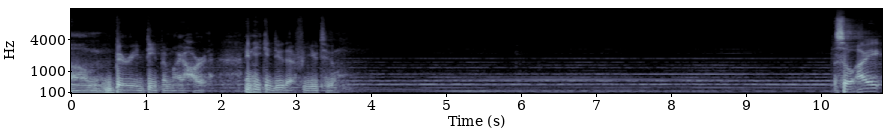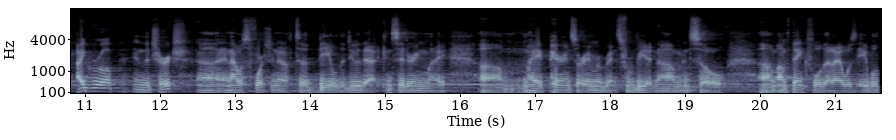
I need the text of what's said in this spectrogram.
um, buried deep in my heart. And he can do that for you too. So I, I grew up in the church, uh, and I was fortunate enough to be able to do that, considering my um, my parents are immigrants from Vietnam, and so um, I'm thankful that I was able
